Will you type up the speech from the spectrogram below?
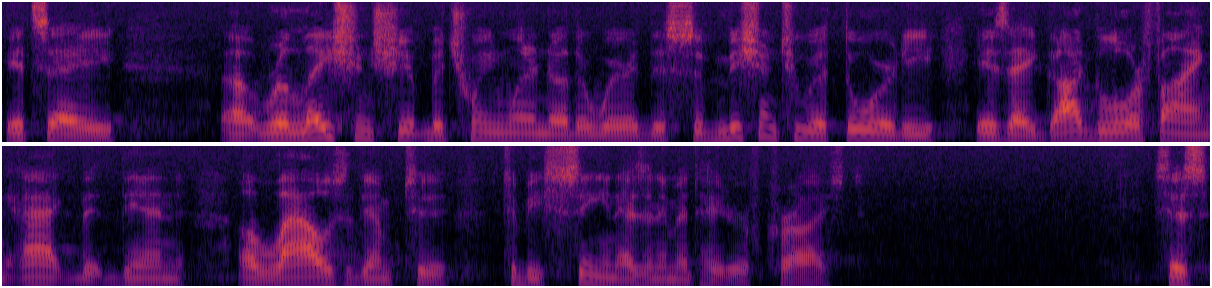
It's a uh, relationship between one another where the submission to authority is a God glorifying act that then allows them to, to be seen as an imitator of Christ. It says,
